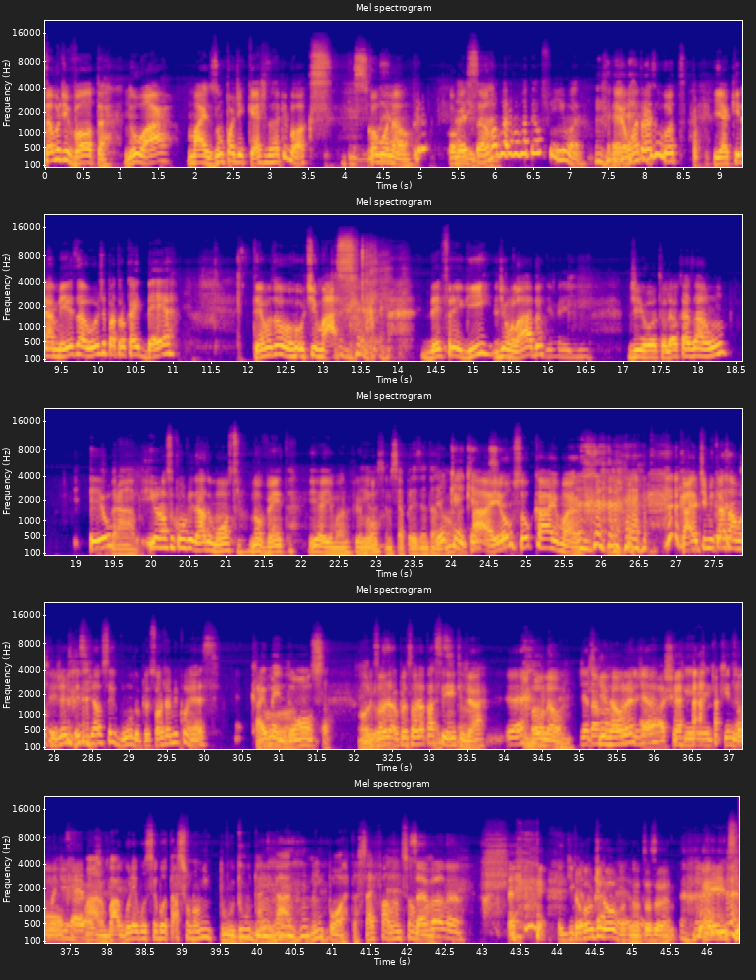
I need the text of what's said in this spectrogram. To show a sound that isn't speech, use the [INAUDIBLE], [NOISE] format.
Tamo de volta no ar, mais um podcast do Rapbox. Como não? Começamos, ligado. agora vamos até o fim, mano. É um atrás do outro. E aqui na mesa hoje, pra trocar ideia, temos o, o timaço. [LAUGHS] Defregui de um lado, de outro, Léo Casaum, eu Bravo. e o nosso convidado monstro, 90. E aí, mano, firmou? você não se apresenta Eu não, quem? Quem é ah, você? eu sou o Caio, mano. [LAUGHS] Caio, time Casa 1, que já, esse já é o segundo, o pessoal já me conhece. Caio Boa. Mendonça. O pessoal já, o pessoal já tá Tradição. ciente já. É, Ou não? já Acho tava que não, né? falando, Eu Já. acho que, [LAUGHS] que não, cara. rap. Mano, Acho o que- bagulho é você botar seu nome em tudo, tá ligado? [LAUGHS] Não importa, sai falando seu Sai nome. falando. É Então vamos de cara, novo. é, não, tô zoando. É isso.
